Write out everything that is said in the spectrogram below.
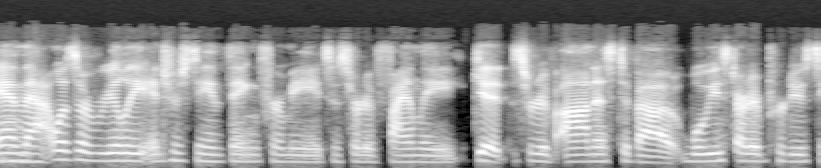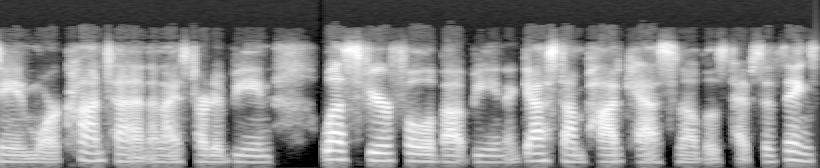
And mm. that was a really interesting thing for me to sort of finally get sort of honest about. Well, we started producing more content and I started being less fearful about being a guest on podcasts and all those types of things.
